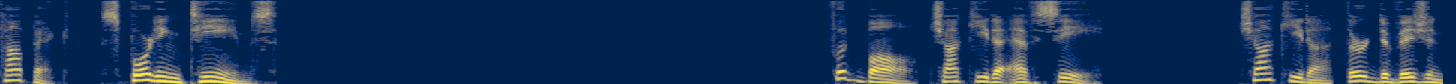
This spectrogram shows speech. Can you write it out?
Topic: Sporting teams. Football, Chalkida FC. Chalkida, 3rd Division.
